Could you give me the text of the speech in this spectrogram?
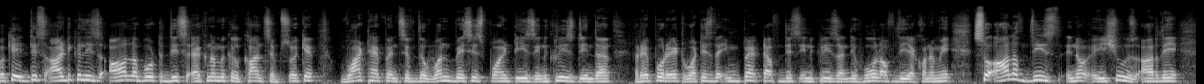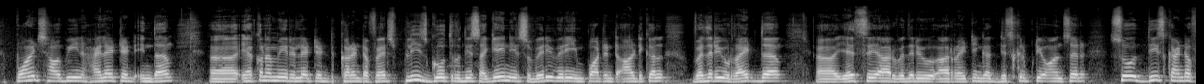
Okay this article is all about this economical concepts okay? What happens if the one basis point is increased in the repo rate? What is the impact of this increase on the whole of the economy? So all of these you know issues are the points have been highlighted in the uh, economy related current affairs. Please go through this. Again it's a very very important article. Whether you write the uh, essay or whether you are writing a descriptive answer. So these kind of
